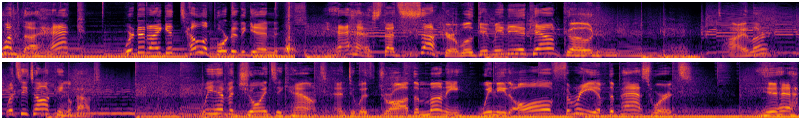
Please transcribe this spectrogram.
what the heck? Where did I get teleported again? Yes, that sucker will give me the account code. Tyler? What's he talking about? We have a joint account, and to withdraw the money, we need all three of the passwords. Yeah,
